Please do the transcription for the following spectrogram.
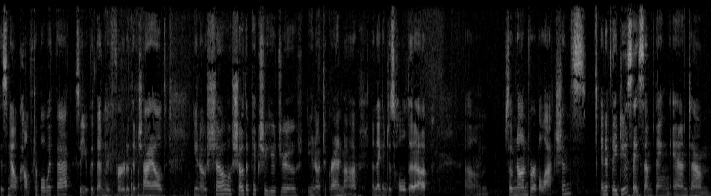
is now comfortable with that, so you could then refer to the child, you know, show show the picture you drew, you know, to grandma, and they can just hold it up. Um, so nonverbal actions, and if they do say something, and um,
